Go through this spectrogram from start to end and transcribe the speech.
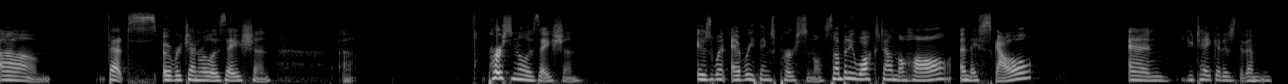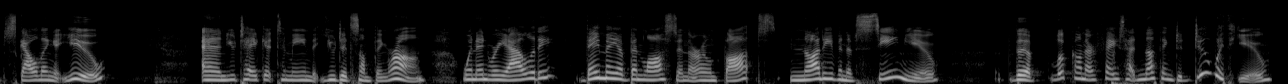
Um, that's overgeneralization. Uh, personalization is when everything's personal. Somebody walks down the hall and they scowl, and you take it as them scowling at you, and you take it to mean that you did something wrong. When in reality, they may have been lost in their own thoughts, not even have seen you. The look on their face had nothing to do with you.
